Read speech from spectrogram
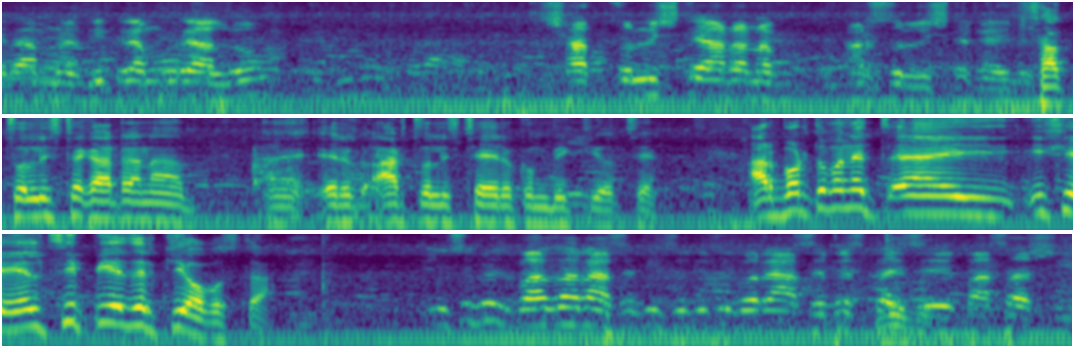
এটা আপনার বিক্রমপুরে আলু। সাতচল্লিশ টাকা আটানা আটচল্লিশ টাকা সাতচল্লিশ টাকা আটানা এরকম আটচল্লিশ টাকা এরকম বিক্রি হচ্ছে। আর বর্তমানে এই ইসে এলসি পেঁয়াজের কি অবস্থা? বাজার আছে কিছু কিছু করে আছে বেচতেছে পাঁচাশি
